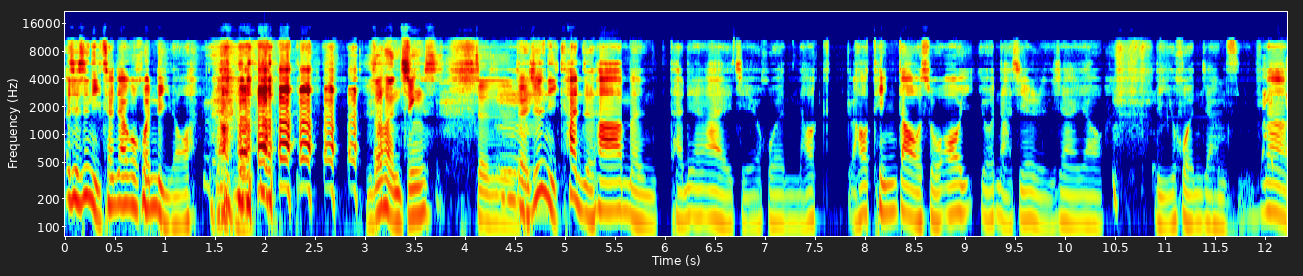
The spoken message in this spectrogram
而且是你参加过婚礼的哦，然 后你说很惊，就是对，就是你看着他们谈恋爱结婚，然后然后听到说哦有哪些人现在要离婚这样子，那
